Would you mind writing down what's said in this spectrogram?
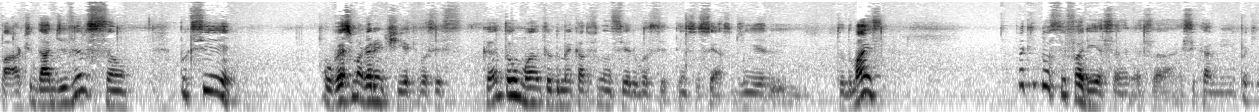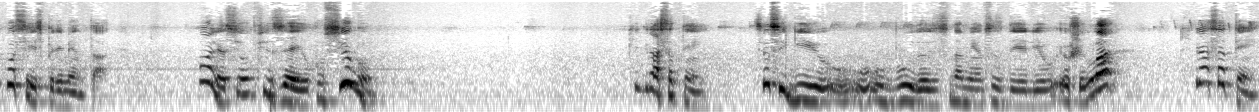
parte da diversão. Porque se houvesse uma garantia que você canta o mantra do mercado financeiro, você tem sucesso, dinheiro e tudo mais, para que você faria essa, essa, esse caminho? Para que você experimentar? Olha, se eu fizer eu consigo, que graça tem? Se eu seguir o, o, o Buda, os ensinamentos dele, eu, eu chego lá? Que graça tem?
